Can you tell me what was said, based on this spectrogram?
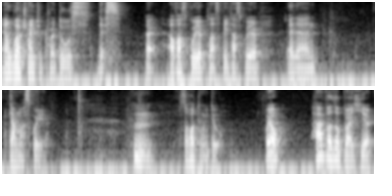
and we're trying to produce this right? Alpha square plus beta square and then gamma square. Hmm, so what can we do? Well, have a look right here.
